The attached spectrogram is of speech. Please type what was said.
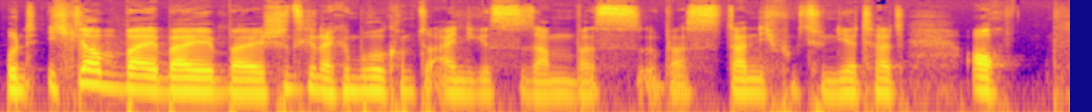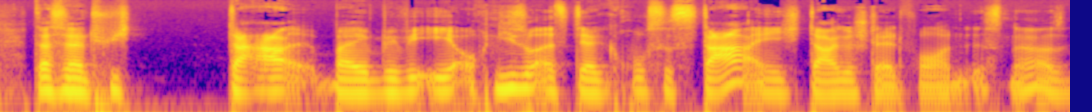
und ich glaube, bei, bei, bei Shinsuke Nakamura kommt so einiges zusammen, was, was da nicht funktioniert hat. Auch, dass er natürlich da bei WWE auch nie so als der große Star eigentlich dargestellt worden ist, ne, also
